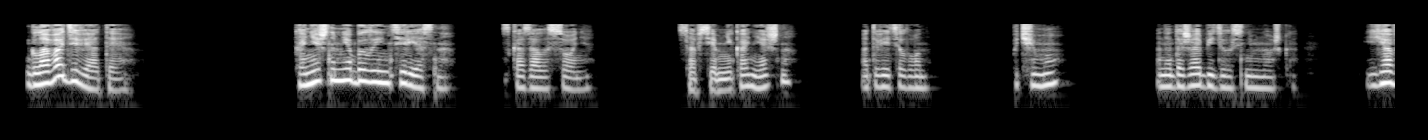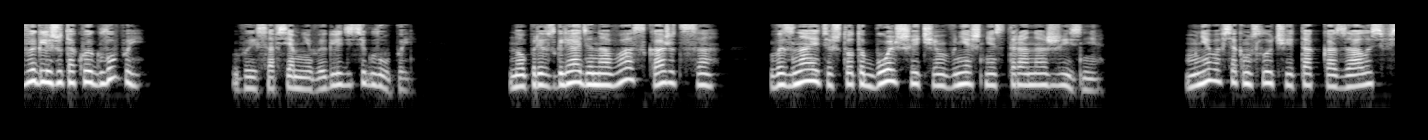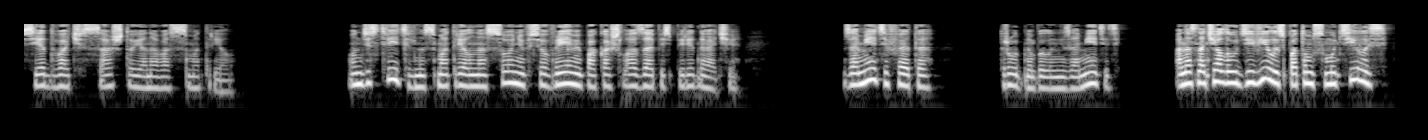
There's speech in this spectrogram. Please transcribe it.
Глава девятая. «Конечно, мне было интересно», — сказала Соня. «Совсем не конечно», — ответил он. «Почему?» Она даже обиделась немножко. «Я выгляжу такой глупой?» «Вы совсем не выглядите глупой. Но при взгляде на вас, кажется, вы знаете что-то большее, чем внешняя сторона жизни. Мне, во всяком случае, так казалось все два часа, что я на вас смотрел». Он действительно смотрел на Соню все время, пока шла запись передачи. Заметив это, трудно было не заметить, она сначала удивилась, потом смутилась,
